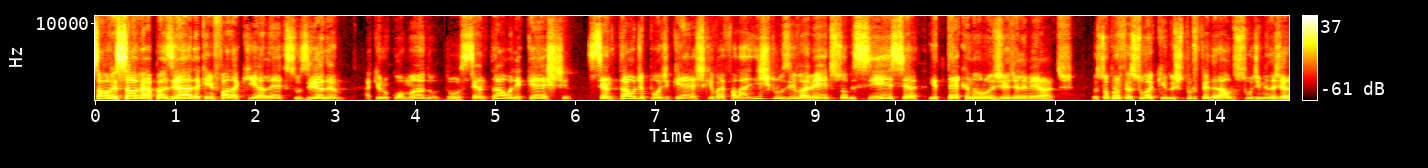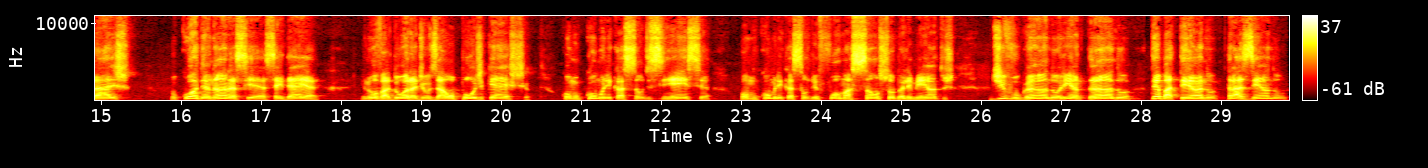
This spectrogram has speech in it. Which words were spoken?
Salve, salve, rapaziada. Quem fala aqui é Alex Suzida, aqui no comando do Central Olecast, central de podcast que vai falar exclusivamente sobre ciência e tecnologia de alimentos. Eu sou professor aqui do Instituto Federal do Sul de Minas Gerais, estou coordenando essa, essa ideia inovadora de usar o podcast como comunicação de ciência, como comunicação de informação sobre alimentos, divulgando, orientando, debatendo, trazendo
